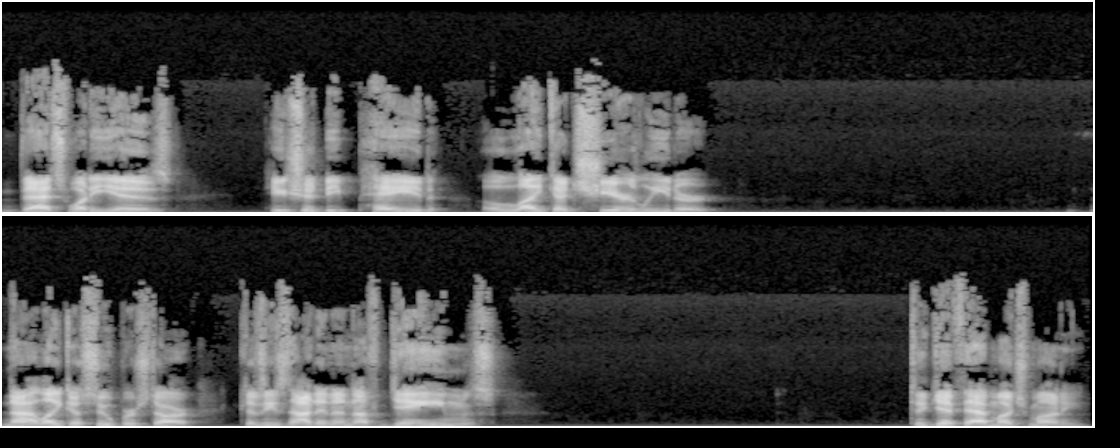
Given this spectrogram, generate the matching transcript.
That's what he is. He should be paid like a cheerleader not like a superstar, because he's not in enough games to get that much money.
